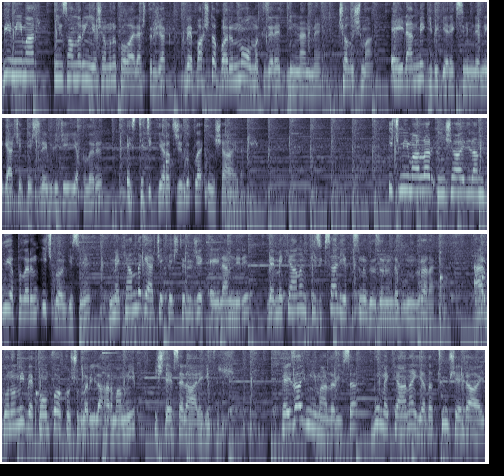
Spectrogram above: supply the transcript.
Bir mimar, insanların yaşamını kolaylaştıracak ve başta barınma olmak üzere dinlenme, çalışma, eğlenme gibi gereksinimlerini gerçekleştirebileceği yapıları estetik yaratıcılıkla inşa eder. İç mimarlar inşa edilen bu yapıların iç bölgesini, mekanda gerçekleştirilecek eylemleri ve mekanın fiziksel yapısını göz önünde bulundurarak ergonomi ve konfor koşullarıyla harmanlayıp işlevsel hale getirir. Peyzaj mimarları ise bu mekana ya da tüm şehre ait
